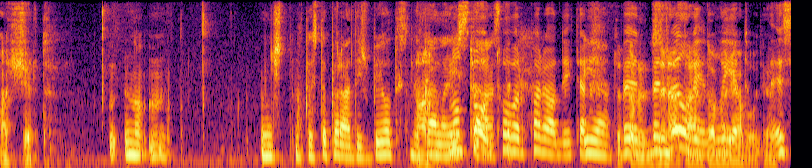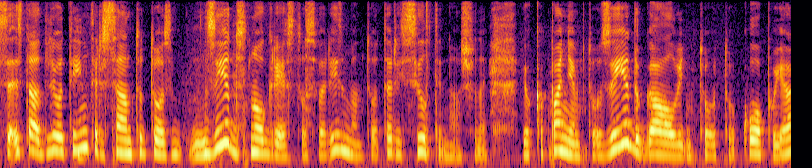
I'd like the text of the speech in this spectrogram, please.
atšķirt? Nu, mm, Viņš, nu, es te parādīšu bildes, Ah. kā lai Nu, to, to var parādīt. Jā. Jā. Tad Bet, bet vēl viena lieta. jābūt, jā. Es, es tādu ļoti interesantu tos ziedus nogrieztos var izmantot arī siltināšanai. Jo, ka paņem to ziedu galviņu, to, to kopu, ja,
